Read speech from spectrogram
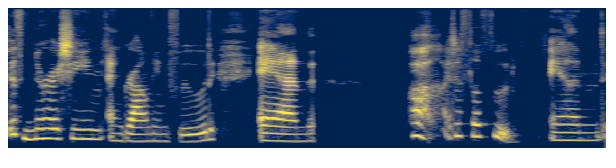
just nourishing and grounding food. And oh, I just love food. And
